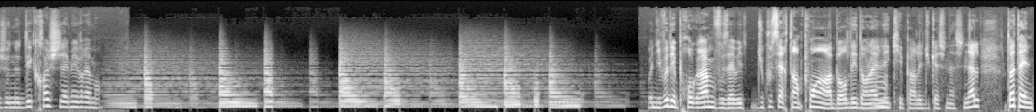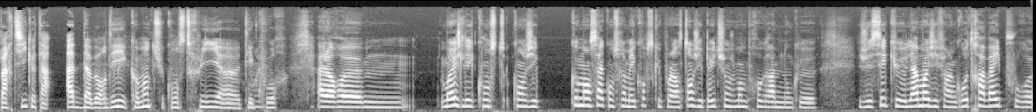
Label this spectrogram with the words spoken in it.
je ne décroche jamais vraiment. Au niveau des programmes, vous avez du coup certains points à aborder dans l'année qui est par l'éducation nationale. Toi, tu as une partie que tu as hâte d'aborder et comment tu construis euh, tes cours? Alors, euh, moi, je l'ai quand j'ai commencé à construire mes cours, parce que pour l'instant, j'ai pas eu de changement de programme. Donc, euh, je sais que là, moi, j'ai fait un gros travail pour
